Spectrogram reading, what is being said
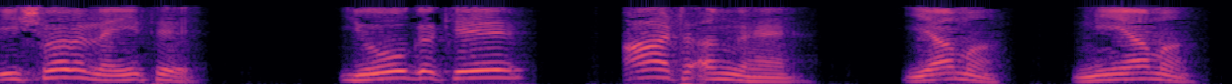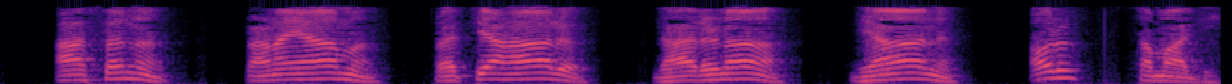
ईश्वर नहीं थे। योग के आठ अंग हैं। यम, नियम, आसन, प्राणायाम, प्रत्याहार, धारणा, ध्यान और समाधि।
